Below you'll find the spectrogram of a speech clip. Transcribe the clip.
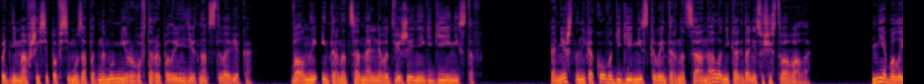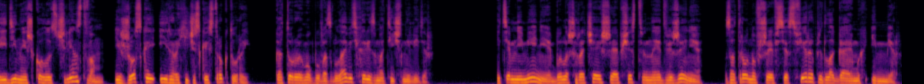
поднимавшейся по всему западному миру во второй половине XIX века, волны интернационального движения гигиенистов. Конечно, никакого гигиенистского интернационала никогда не существовало. Не было единой школы с членством и жесткой иерархической структурой, которую мог бы возглавить харизматичный лидер. И тем не менее, было широчайшее общественное движение, затронувшее все сферы предлагаемых им мер.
